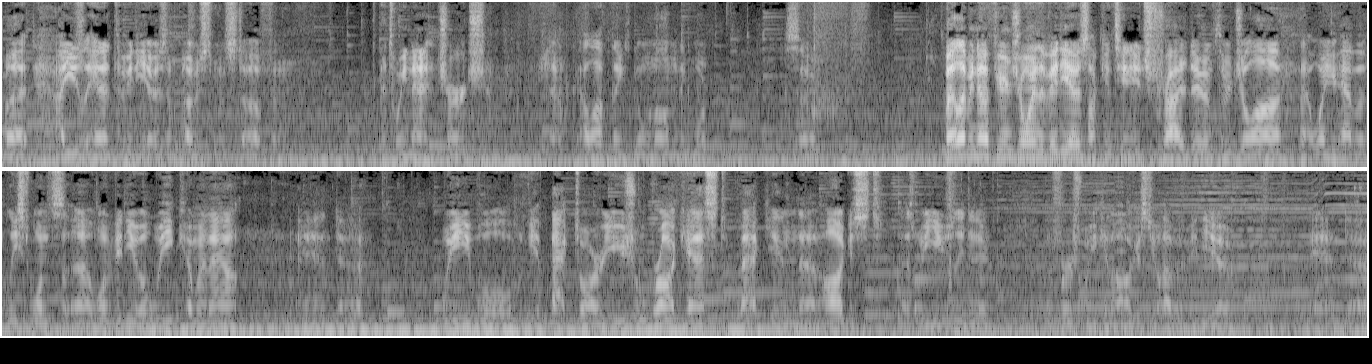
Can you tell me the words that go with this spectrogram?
But I usually edit the videos and post them and stuff. And between that and church, you know, got a lot of things going on anymore. So, but let me know if you're enjoying the videos. I'll continue to try to do them through July. That way you have at least once uh, one video a week coming out. And uh, we will get back to our usual broadcast back in uh, August, as we usually do. The first week in August, you'll have a video. And uh,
